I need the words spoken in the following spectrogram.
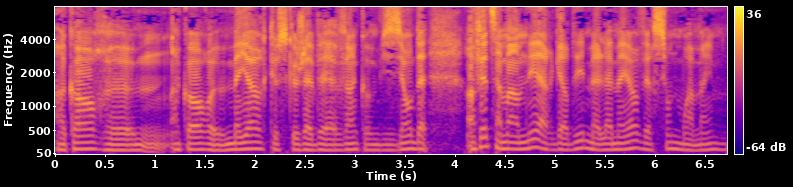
encore euh, encore euh, meilleure que ce que j'avais avant comme vision. en fait, ça m'a amené à regarder la meilleure version de moi-même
